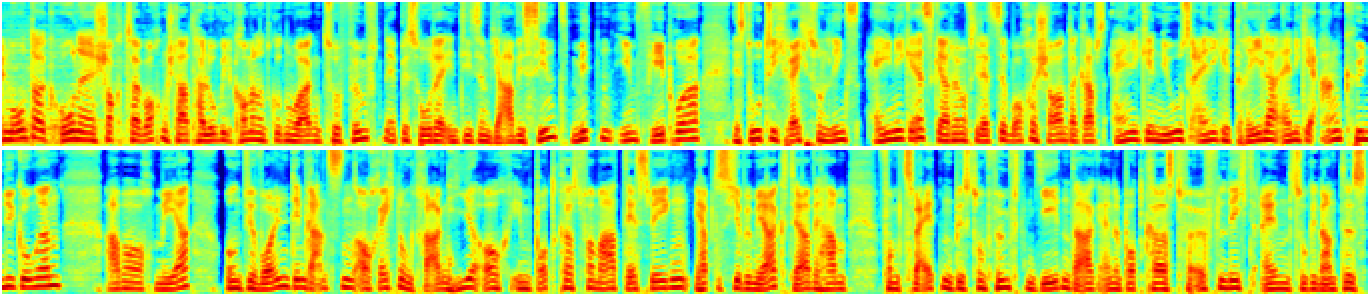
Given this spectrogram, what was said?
Kein Montag ohne Schock 2 Wochenstart. Hallo, willkommen und guten Morgen zur fünften Episode in diesem Jahr. Wir sind mitten im Februar. Es tut sich rechts und links einiges. Gerade wenn wir auf die letzte Woche schauen, da gab es einige News, einige Trailer, einige Ankündigungen, aber auch mehr. Und wir wollen dem Ganzen auch Rechnung tragen, hier auch im Podcast-Format. Deswegen, ihr habt es hier bemerkt, ja, wir haben vom zweiten bis zum fünften jeden Tag einen Podcast veröffentlicht, ein sogenanntes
